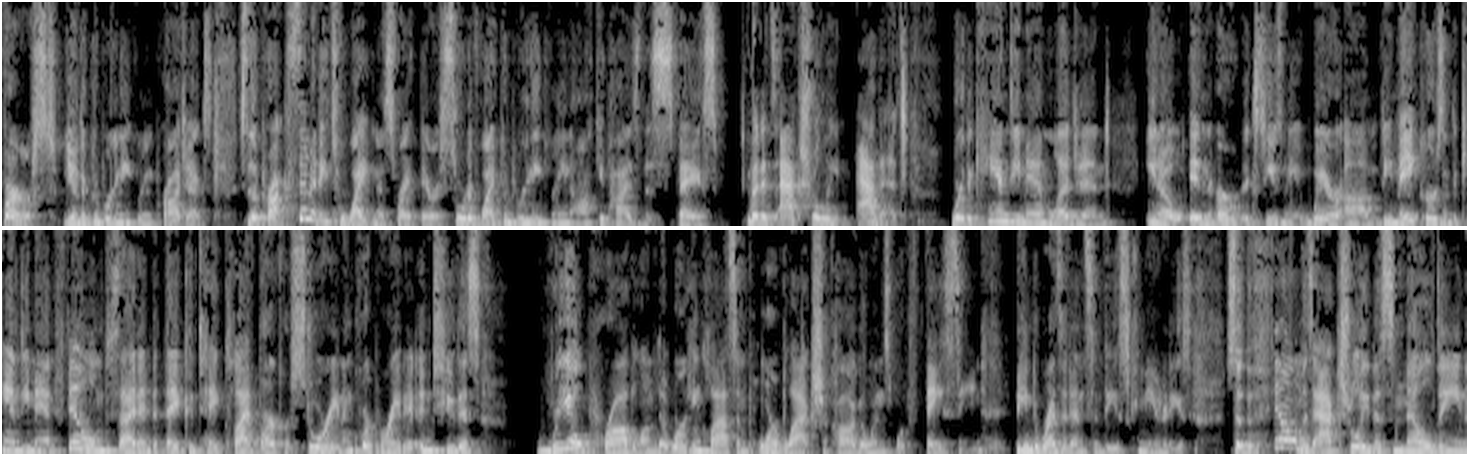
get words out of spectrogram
first, you know, the Cabrini Green projects. So the proximity to whiteness right there is sort of why Cabrini Green occupies this space. But it's actually Abbott, where the Candyman legend, you know, in, or excuse me, where um, the makers of the Candyman film decided that they could take Clive Barker's story and incorporate it into this real problem that working class and poor black Chicagoans were facing, being the residents of these communities. So the film is actually this melding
